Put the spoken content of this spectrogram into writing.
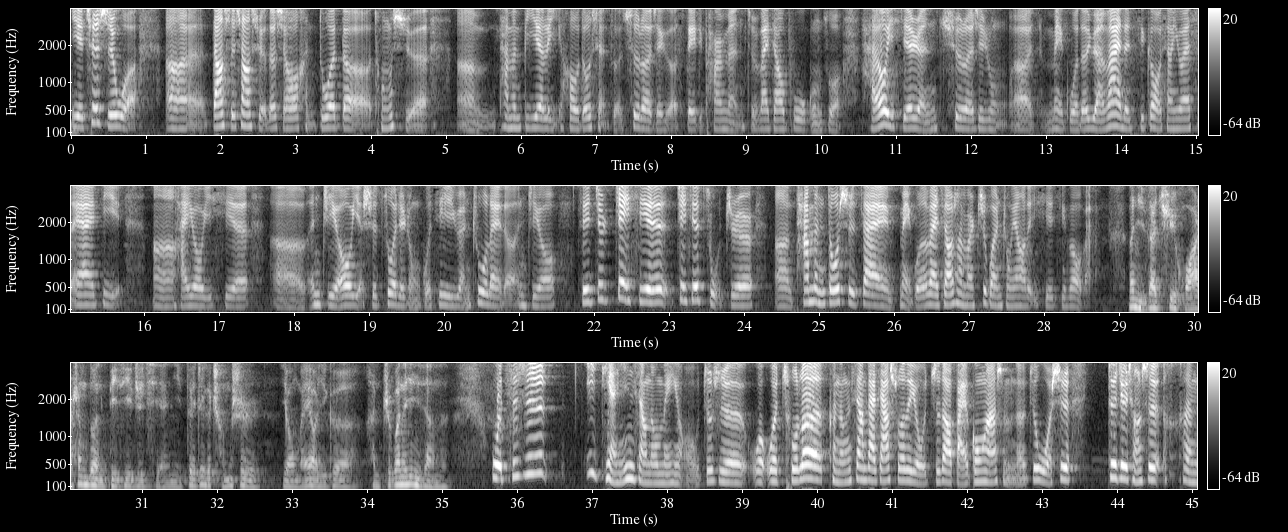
也确实我。呃，当时上学的时候，很多的同学，嗯，他们毕业了以后都选择去了这个 State Department，就是外交部工作，还有一些人去了这种呃美国的援外的机构，像 USAID，嗯，还有一些呃 NGO 也是做这种国际援助类的 NGO，所以就这些这些组织，嗯，他们都是在美国的外交上面至关重要的一些机构吧。那你在去华盛顿 DC 之前，你对这个城市有没有一个很直观的印象呢？我其实一点印象都没有，就是我我除了可能像大家说的有知道白宫啊什么的，就我是。对这个城市很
